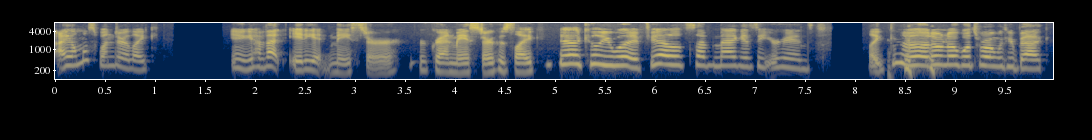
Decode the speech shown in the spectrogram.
I almost wonder like you know, you have that idiot maester or grand maester who's like, Yeah, kill your wife, yeah, let's have maggots eat your hands. Like, "Uh, I don't know what's wrong with your back.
